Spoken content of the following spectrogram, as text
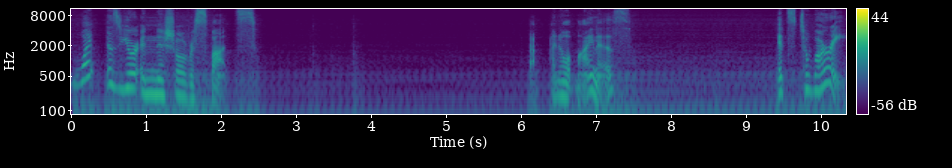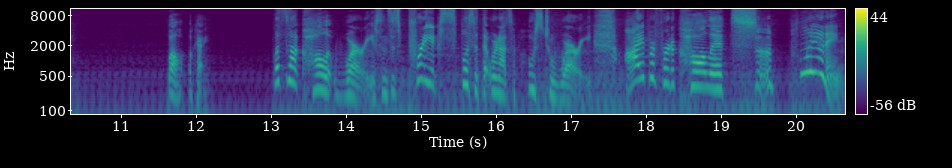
what is your initial response? I know what mine is. It's to worry. Well, okay. Let's not call it worry, since it's pretty explicit that we're not supposed to worry. I prefer to call it uh, planning,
